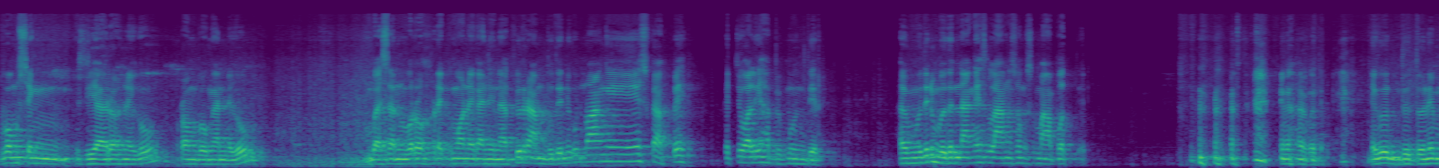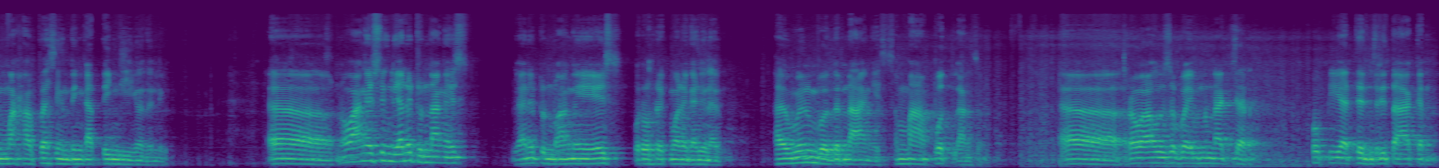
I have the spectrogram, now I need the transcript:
Wong sing ziarah niku rombongan niku mbasan weruh rikmone Kanjeng Nabi rambut niku nangis kabeh kecuali Habib Mundir Habib Mundir mboten nangis langsung semaput niku dudune mahabbah sing tingkat tinggi ngoten niku Eh, nangis sing liyane do nangis. Liyane do nangis, weruh rikmane Kanjeng Nabi. Hamil mboten nangis, semaput langsung. Uh, rawahu sapa Ibnu Najjar. Hukiyah dan ceritakan.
